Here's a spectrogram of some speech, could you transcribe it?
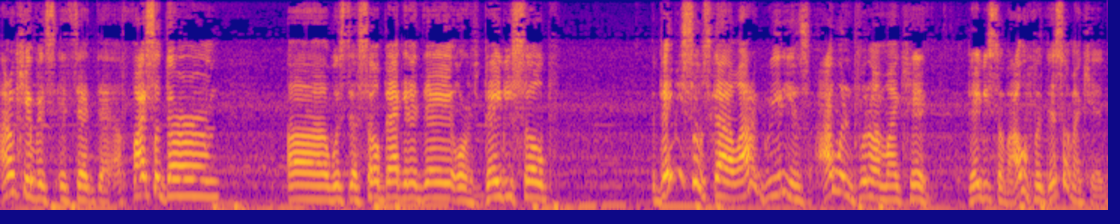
I don't care if it's it's a, a pHisoDerm, uh, was the soap back in the day, or it's baby soap. The baby soap's got a lot of ingredients I wouldn't put on my kid. Baby soap, I would put this on my kid.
